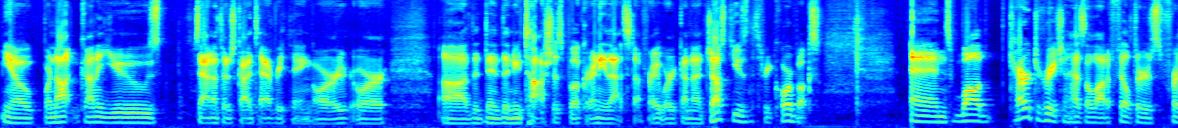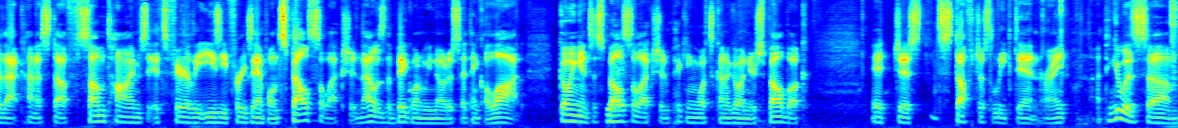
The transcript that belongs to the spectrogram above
you know, we're not going to use Xanathar's Guide to Everything or or uh, the the new Tasha's book or any of that stuff. Right, we're gonna just use the three core books. And while character creation has a lot of filters for that kind of stuff, sometimes it's fairly easy. For example, in spell selection, that was the big one we noticed, I think, a lot. Going into spell right. selection, picking what's going to go in your spell book, it just stuff just leaked in, right? I think it was um,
